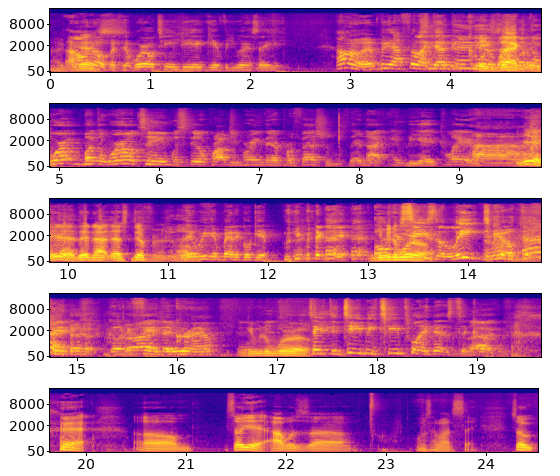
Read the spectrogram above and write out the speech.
I, I don't know, but the world team did give USA. I don't know. It'd be, I feel like See, that'd be thing cool. Exactly. But the world, but the world team would still probably bring their professionals. They're not NBA players. Ah, yeah, yeah, they're not. That's different. You know, Then we can better go get, we better get Give me the overseas world. elite to go defend, go defend the crown. Give me the world. Take the TBT players to go. um. So yeah, I was. Uh, what was I about to say? So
